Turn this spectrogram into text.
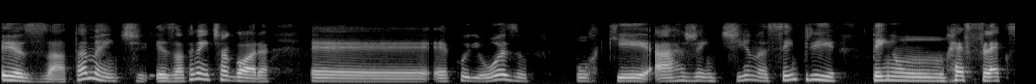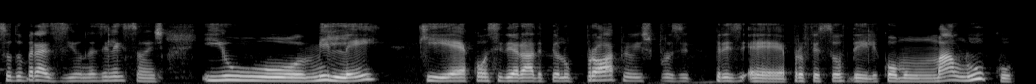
Exatamente, exatamente. Agora, é, é curioso porque a Argentina sempre tem um reflexo do Brasil nas eleições. E o Milley, que é considerado pelo próprio é, professor dele como um maluco,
